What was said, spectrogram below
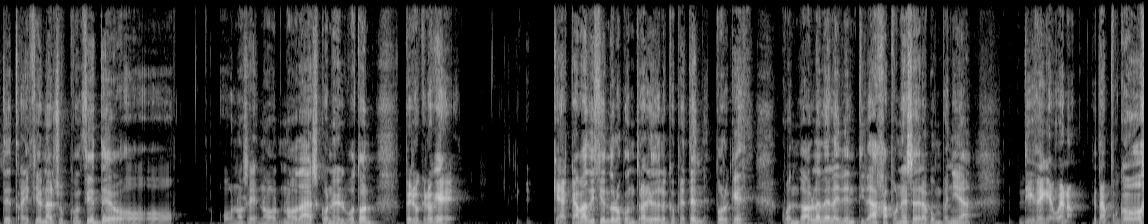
te traiciona el subconsciente o, o, no sé, no, no das con el botón, pero creo que que acaba diciendo lo contrario de lo que pretende, porque cuando habla de la identidad japonesa de la compañía, dice que bueno, que tampoco,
